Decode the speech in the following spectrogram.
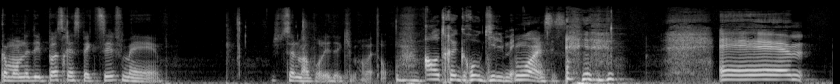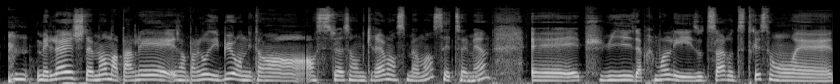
comme on a des postes respectifs, mais seulement pour les documents, mettons. Entre gros guillemets. Ouais, c'est ça. Euh, mais là, justement, on en parlait, j'en parlais au début, on est en, en situation de grève en ce moment, cette semaine. Euh, et puis, d'après moi, les auditeurs, auditrices sont euh,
